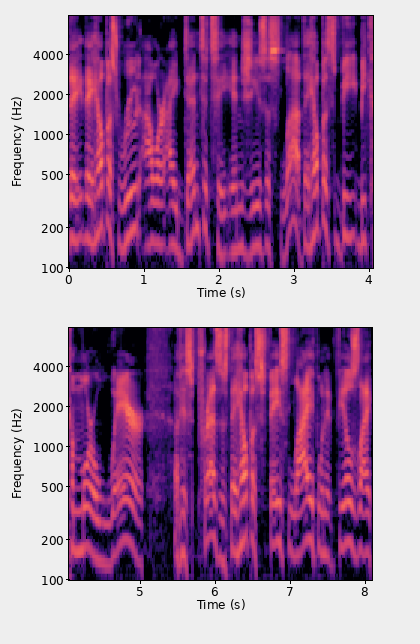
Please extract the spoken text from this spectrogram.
they, they help us root our identity in Jesus' love. They help us be, become more aware of his presence. They help us face life when it feels like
